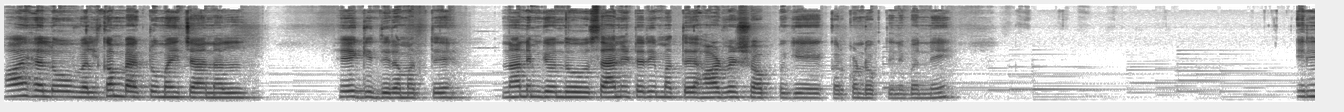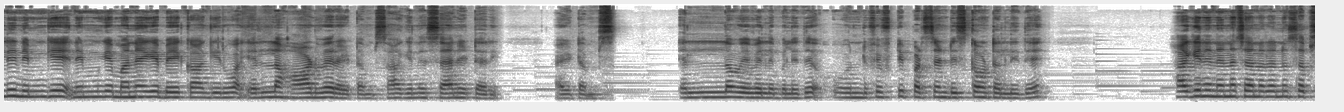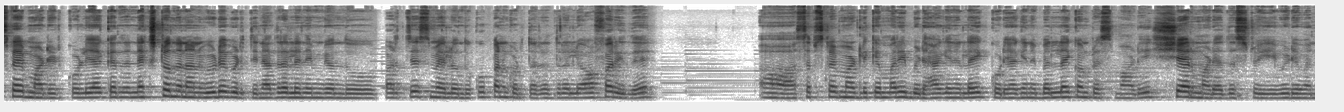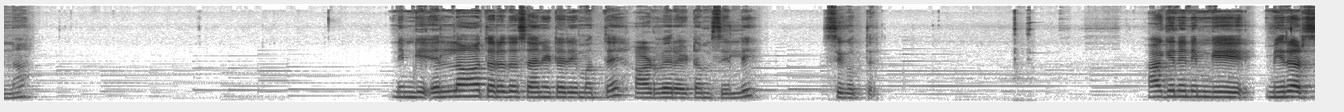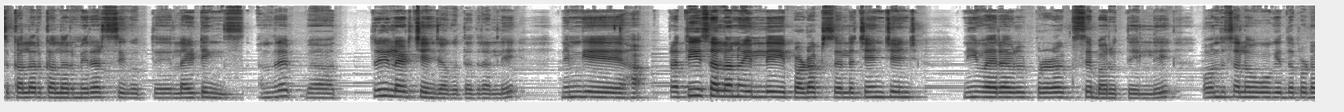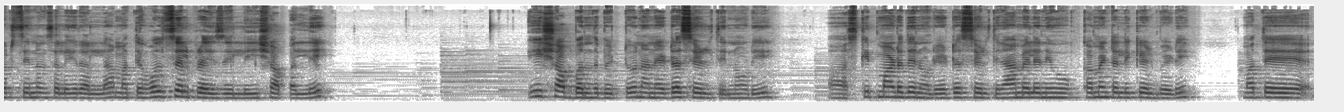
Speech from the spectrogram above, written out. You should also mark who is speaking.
Speaker 1: Hi, hello, welcome back to my channel. ಹೇಗಿದ್ದೀರಾ ಮತ್ತೆ? ನಾನು ನಿಮಗೆ ಒಂದು ಸ್ಯಾನಿಟರಿ ಮತ್ತು ಹಾರ್ಡ್ವೇರ್ ಶಾಪ್ಗೆ ಕರ್ಕೊಂಡು ಹೋಗ್ತೀನಿ, ಬನ್ನಿ. ಇಲ್ಲಿ ನಿಮಗೆ ನಿಮಗೆ ಮನೆಗೆ ಬೇಕಾಗಿರುವ ಎಲ್ಲ ಹಾರ್ಡ್ವೇರ್ ಐಟಮ್ಸ್ ಹಾಗೆಯೇ ಸ್ಯಾನಿಟರಿ ಐಟಮ್ಸ್, ಎಲ್ಲವೂ ಅವೈಲೇಬಲ್ ಇದೆ. ಒಂದು ಫಿಫ್ಟಿ ಪರ್ಸೆಂಟ್ ಡಿಸ್ಕೌಂಟಲ್ಲಿದೆ ಹಾಗೆಯೇ ನನ್ನ ಚಾನಲನ್ನು ಸಬ್ಸ್ಕ್ರೈಬ್ ಮಾಡಿ ಇಟ್ಕೊಳ್ಳಿ ಯಾಕೆಂದರೆ ನೆಕ್ಸ್ಟ್ ಒಂದು ನಾನು ವೀಡಿಯೋ ಬಿಡ್ತೀನಿ. ಅದರಲ್ಲಿ ನಿಮಗೆ ಒಂದು ಪರ್ಚೇಸ್ ಮೇಲೆ ಒಂದು ಕೂಪನ್ ಕೊಡ್ತಾರೆ. ಅದರಲ್ಲಿ ಆಫರ್ ಇದೆ. ಸಬ್ಸ್ಕ್ರೈಬ್ ಮಾಡಲಿಕ್ಕೆ ಮರಿಬಿಡಿ. ಹಾಗೆಯೇ ಲೈಕ್ ಕೊಡಿ. ಹಾಗೆಯೇ ಬೆಲ್ ಐಕಾನ್ ಪ್ರೆಸ್ ಮಾಡಿ ಶೇರ್ ಮಾಡಿ ಆದಷ್ಟು ಈ ವಿಡಿಯೋವನ್ನು ನಿಮಗೆ ಎಲ್ಲ ಥರದ ಸ್ಯಾನಿಟರಿ ಮತ್ತು ಹಾರ್ಡ್ವೇರ್ ಐಟಮ್ಸ್ ಇಲ್ಲಿ ಸಿಗುತ್ತೆ. ಹಾಗೆಯೇ ನಿಮಗೆ ಮಿರರ್ಸ್ ಕಲರ್ ಕಲರ್ ಮಿರರ್ಸ್ ಸಿಗುತ್ತೆ ಲೈಟಿಂಗ್ಸ್ ಅಂದರೆ ತ್ರೀ ಲೈಟ್ ಚೇಂಜ್ ಆಗುತ್ತೆ ಅದರಲ್ಲಿ. ನಿಮಗೆ ಹ, ಪ್ರತಿ ಸಲನೂ ಇಲ್ಲಿ ಪ್ರಾಡಕ್ಟ್ಸ್ ಎಲ್ಲ ಚೇಂಜ್ ಚೇಂಜ್ ನೀವು ಅರೈವಲ್ ಪ್ರಾಡಕ್ಟ್ಸೇ ಬರುತ್ತೆ ಇಲ್ಲಿ. ಒಂದು ಸಲ ಹೋಗಿದ್ದ ಪ್ರಾಡಕ್ಟ್ಸ್ ಇನ್ನೊಂದು ಸಲ ಇರಲ್ಲ. ಮತ್ತು ಹೋಲ್ಸೇಲ್ ಪ್ರೈಸ್ ಇಲ್ಲಿ ಈ ಶಾಪಲ್ಲಿ ಈ ಶಾಪ್ ಬಂದುಬಿಟ್ಟು ನಾನು ಅಡ್ರೆಸ್ ಹೇಳ್ತೀನಿ ನೋಡಿ. ಸ್ಕಿಪ್ ಮಾಡೋದೇ ನೋಡಿ ಅಡ್ರೆಸ್ ಹೇಳ್ತೀನಿ. ಆಮೇಲೆ ನೀವು ಕಮೆಂಟಲ್ಲಿ ಕೇಳಬೇಡಿ. ಮತ್ತು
